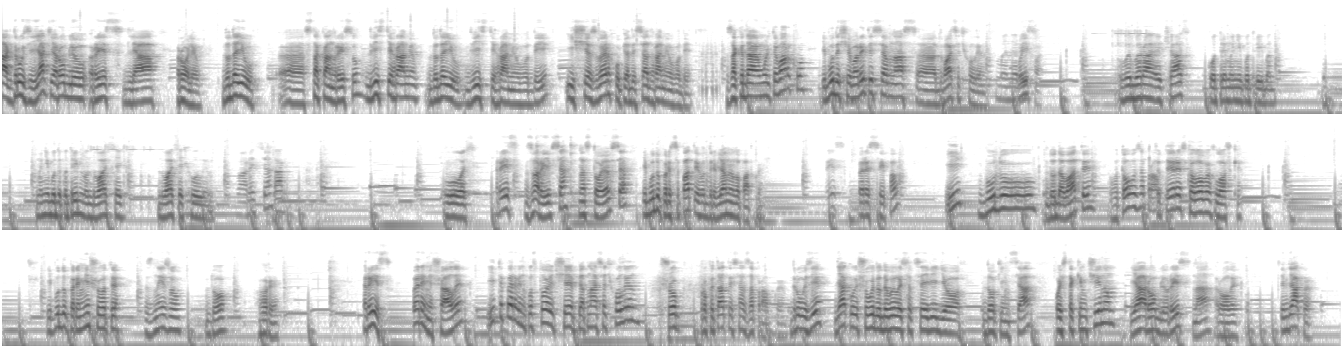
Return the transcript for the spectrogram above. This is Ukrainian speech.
Так, друзі, як я роблю рис для ролів? Додаю е, стакан рису 200 грамів, додаю 200 грамів води і ще зверху 50 грамів води. Закидаю мультиварку і буде ще варитися в нас е, 20 хвилин. У мене рис. Вибираю час, котрий мені потрібен. Мені буде потрібно 20, 20 хвилин. Вариться. Так. Ось. Рис зварився, настоявся і буду пересипати його дерев'яною лопаткою. Рис пересипав і буду додавати готову заправку. 4 столових ложки. І буду перемішувати знизу до гори. Рис перемішали, і тепер він постоїть ще 15 хвилин, щоб пропитатися заправкою. Друзі, дякую, що ви додивилися це відео до кінця. Ось таким чином я роблю рис на роли. Всім дякую!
